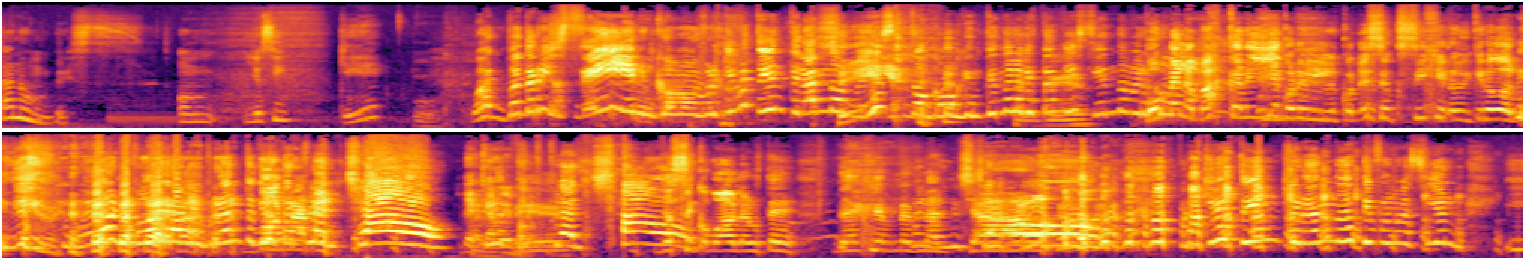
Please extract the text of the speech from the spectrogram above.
tan hombres. Hom- yo sí, ¿qué? What, what are you saying? Como, ¿por qué me estoy enterando Sí. de esto? Como que entiendo lo que estás diciendo, pero Ponme la mascarilla con, el, con ese oxígeno y quiero dormir. como, weón, bórrame pronto, quiero estar planchado. Déjame estar planchado. Yo sé cómo hablan ustedes. Déjenme planchar. Planchado. ¿Por qué me estoy enterando de esta información? Y,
